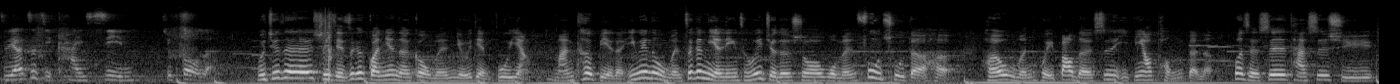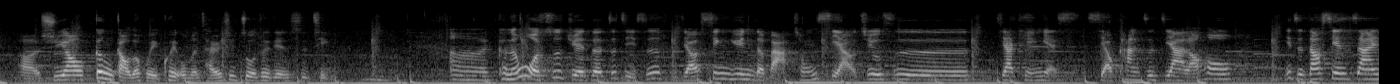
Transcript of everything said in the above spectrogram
只要自己开心就够了。我觉得学姐这个观念呢，跟我们有一点不一样，蛮特别的。因为呢，我们这个年龄层会觉得说，我们付出的和和我们回报的是一定要同等的，或者是它是需呃需要更高的回馈，我们才会去做这件事情。嗯、呃，可能我是觉得自己是比较幸运的吧，从小就是家庭也是小康之家，然后一直到现在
